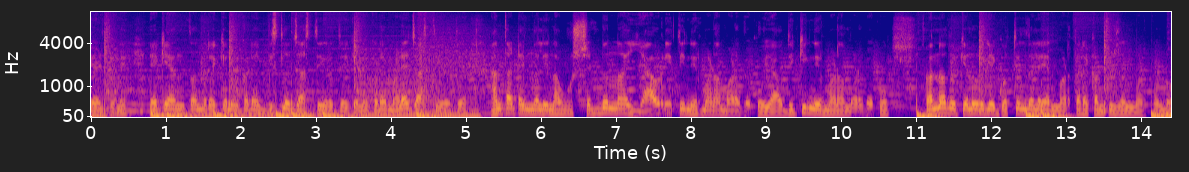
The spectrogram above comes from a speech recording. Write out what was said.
ಹೇಳ್ತೀನಿ. ಏಕೆ ಅಂತಂದರೆ ಕೆಲವು ಕಡೆ ಬಿಸಿಲು ಜಾಸ್ತಿ ಇರುತ್ತೆ, ಕೆಲವು ಕಡೆ ಮಳೆ ಜಾಸ್ತಿ ಇರುತ್ತೆ. ಅಂಥ ಟೈಮ್ನಲ್ಲಿ ನಾವು ಶೆಡ್ಡನ್ನು ಯಾವ ರೀತಿ ನಿರ್ಮಾಣ ಮಾಡಬೇಕು, ಯಾವ ದಿಕ್ಕಿಗೆ ನಿರ್ಮಾಣ ಮಾಡಬೇಕು ಅನ್ನೋದು ಕೆಲವರಿಗೆ ಗೊತ್ತಿಲ್ಲದಲೇ ಏನು ಮಾಡ್ತಾರೆ ಕನ್ಫ್ಯೂಷನ್ ಮಾಡಿಕೊಂಡು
